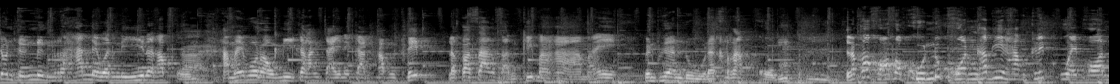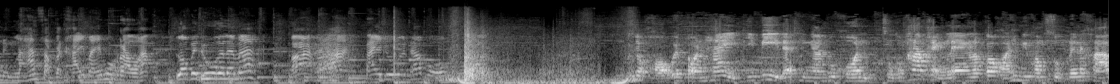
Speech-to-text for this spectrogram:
จนถึง 1 ล้านในวันนี้นะครับผมใช่ทำให้พวกเรามีกำลังใจในการทำคลิป แล้วก็สร้างสรรค์คลิปมาหามาให้เพื่อนๆดูนะครับผม แล้วก็ขอขอบคุณทุกคนครับที่ทำคลิปอวยพร1ล้านสับตะไคร้มาให้พวกเราครับ เราไปดูกันเลยไหมไปไปดูกันครับผมจะขออวยพรให้พี่บี้และทีมงานทุกคน สุขภาพแข็งแรงแล้วก็ขอให้มีความสุขด้วยนะครับ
